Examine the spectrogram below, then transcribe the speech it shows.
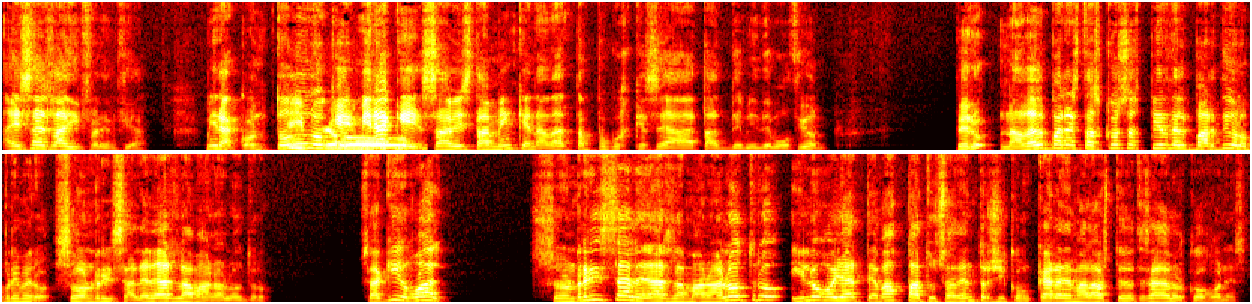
Esa es la diferencia. Mira, con todo Sí, lo que. Mira que sabéis también que Nadal tampoco es que sea tan de mi devoción. Pero Nadal para estas cosas pierde el partido lo primero. Sonrisa, le das la mano al otro. O sea, aquí igual. Sonrisa, le das la mano al otro y luego ya te vas para tus adentros y con cara de mala hostia te sale de los cojones.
